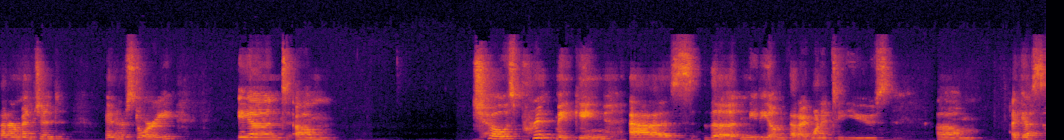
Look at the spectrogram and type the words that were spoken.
that are mentioned in her story, and um, chose printmaking as the medium that I wanted to use. Um, I guess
